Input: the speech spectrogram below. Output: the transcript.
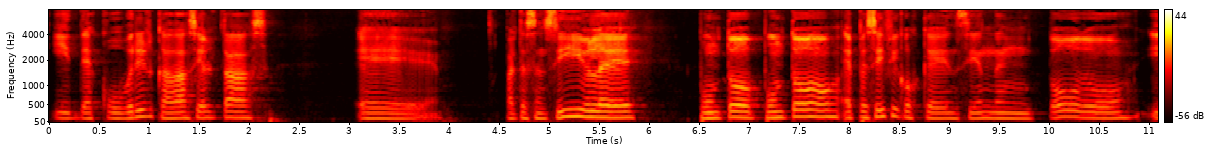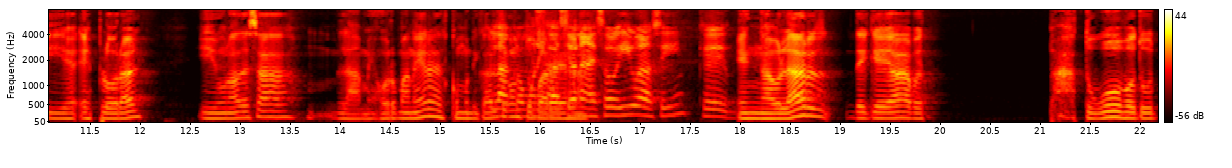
Y descubrir cada ciertas eh, partes sensibles, puntos puntos específicos que encienden todo y e- explorar. Y una de esas, la mejor manera es comunicarte La con tu comunicación, pareja. a eso iba así, que En hablar de que, ah, pues, ah, tu bobo, tú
